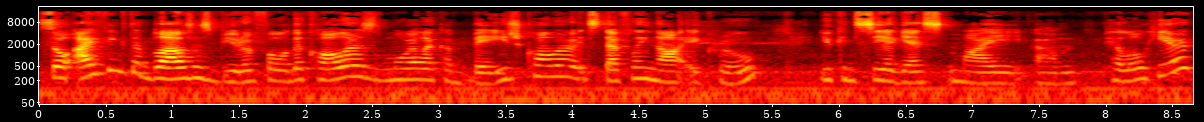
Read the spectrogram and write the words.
So I think the blouse is beautiful. The color is more like a beige color. It's definitely not ecru. You can see against my um, pillow here.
